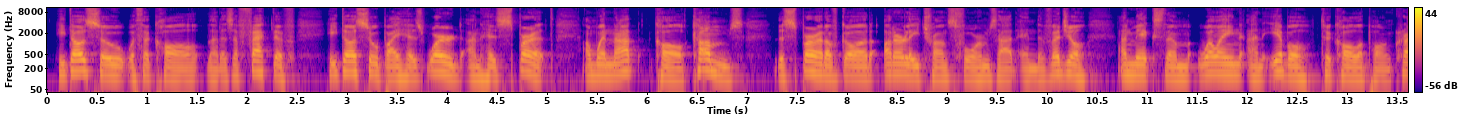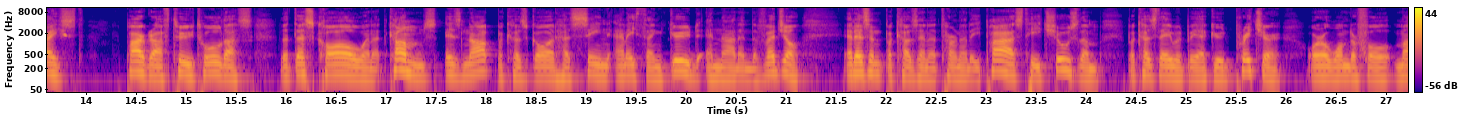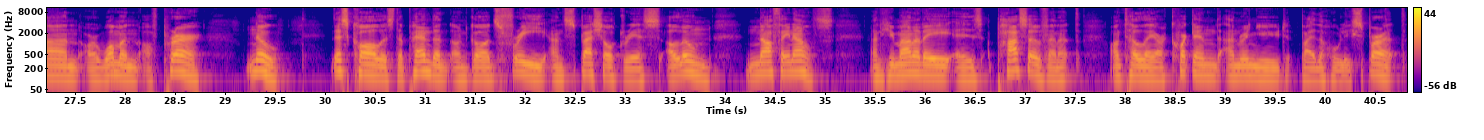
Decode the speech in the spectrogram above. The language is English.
He does so with a call that is effective. He does so by His Word and His Spirit. And when that call comes, the Spirit of God utterly transforms that individual and makes them willing and able to call upon Christ. Paragraph 2 told us that this call, when it comes, is not because God has seen anything good in that individual. It isn't because in eternity past he chose them because they would be a good preacher or a wonderful man or woman of prayer. No, this call is dependent on God's free and special grace alone, nothing else, and humanity is passive in it until they are quickened and renewed by the Holy Spirit.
